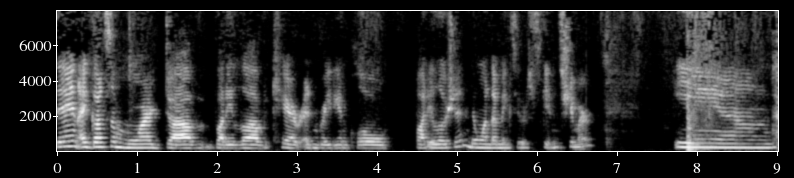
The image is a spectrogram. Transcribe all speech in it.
Then I got some more Dove Body Love Care and Radiant Glow body lotion, the one that makes your skin shimmer. And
